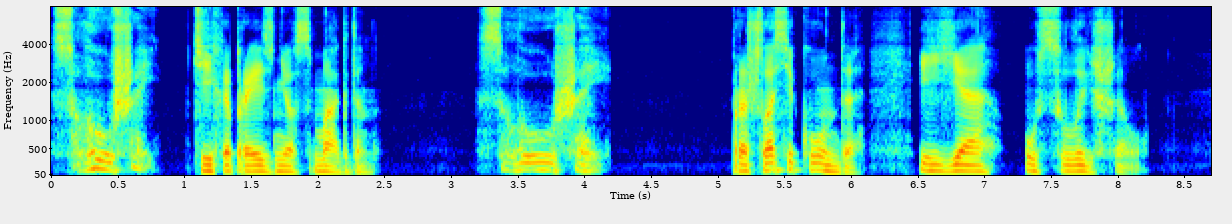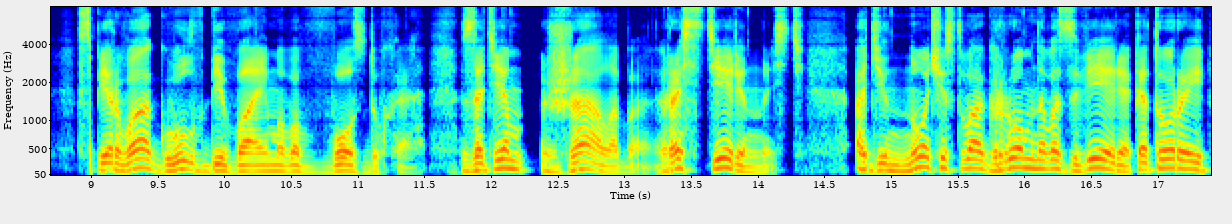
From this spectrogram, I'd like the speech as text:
«Слушай», — тихо произнес Магден. «Слушай». Прошла секунда, и я услышал. Сперва гул вбиваемого в воздуха, затем жалоба, растерянность, одиночество огромного зверя, который,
